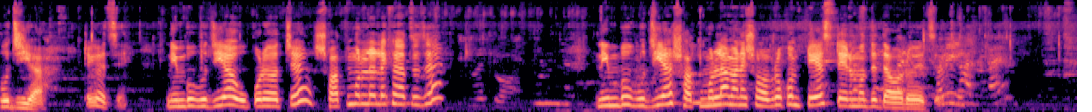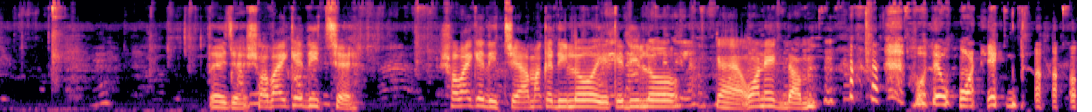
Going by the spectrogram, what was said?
ভুজিয়া ঠিক আছে? নিম্বু ভুজিয়া উপরে হচ্ছে সৎমূল্য লেখা আছে যে নিম্বু ভুজিয়া সৎমূল্যা মানে সব রকম টেস্ট এর মধ্যে দেওয়া রয়েছে। তো এই যে সবাইকে দিচ্ছে সবাইকে দিচ্ছে আমাকে দিল একে দিল হ্যাঁ অনেক দাম। বলে অনেক দাম।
